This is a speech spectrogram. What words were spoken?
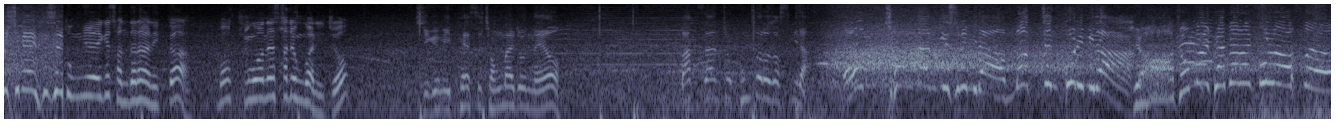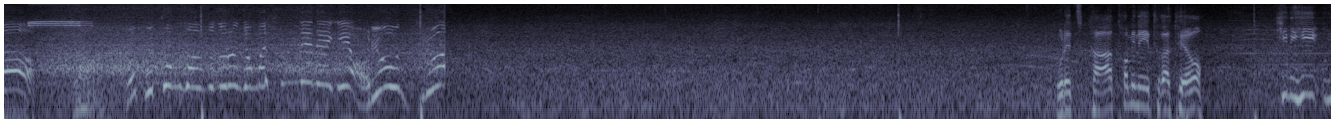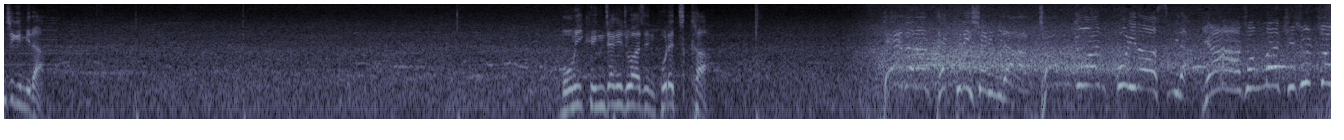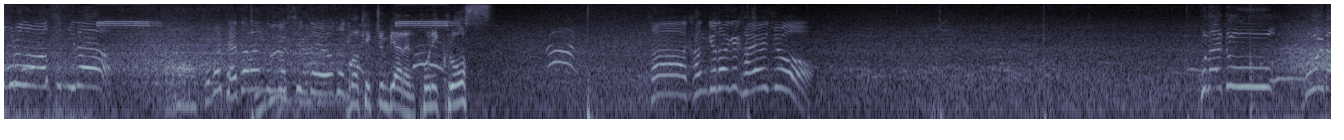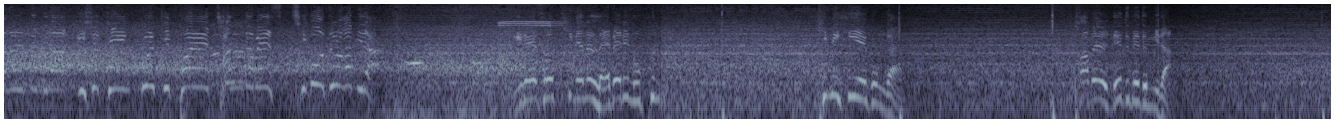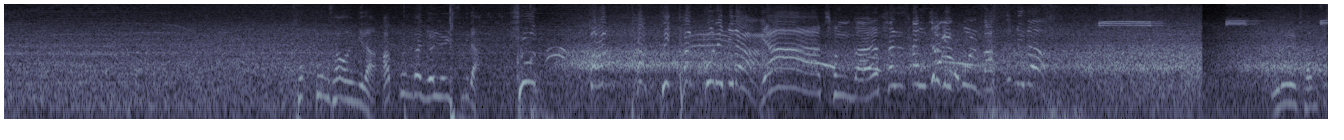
주심의 휘슬 동료에게 전달하니까 뭐 중원의 사령관이죠. 지금 이 패스 정말 좋네요. 박스 안쪽 공 떨어졌습니다. 엄청난 기술입니다. 멋진 골입니다. 야 정말 대단한 골 나왔어요. 야, 뭐 보통 선수들은 정말 흉내내기 어려운 그런 고레츠카 터미네이터 같아요. 키미히 움직입니다 몸이 굉장히 좋아진 고레츠카 대단한 테크니션입니다 정교한 골이 나왔습니다 야 정말 기술적으로 나왔습니다. 아, 정말 대단한 능력치인데요. 저- 코너킥 준비하는 토니 크로스 자 간결하게 가야죠. 호날두 골망을 냅니다 이 슈팅 골키퍼의 장갑에 스치고 들어갑니다 이래서 팀에는 레벨이 높은 키미히의 공간. 파벨 네드베드입니다. 속공 상황입니다. 앞 공간 열려 있습니다. 슛! 판타스틱한 골입니다. 야 정말 환상적인 골. 맞습니다. 오늘 점수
